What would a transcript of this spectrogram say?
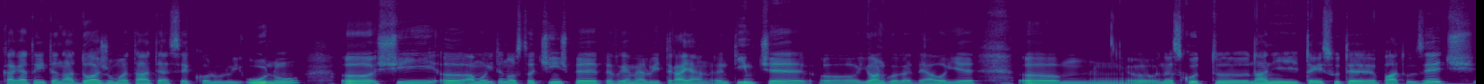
care a trăit în a doua jumătate a secolului Și și a murit în 115 pe vremea lui Traian, în timp ce Ioan Gură de Aur e născut în anii 340,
